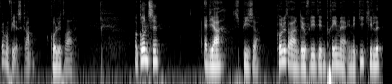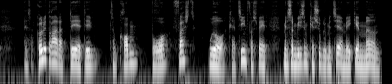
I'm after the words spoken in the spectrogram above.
85 gram kulhydrat. Og grund til, at jeg spiser kulhydrater, det er jo fordi, det er den primære energikilde. Altså kulhydrater, det er det, som kroppen bruger først, udover kreatinfosfat, men som vi ligesom kan supplementere med igennem maden,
